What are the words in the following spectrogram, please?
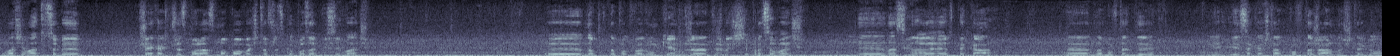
to właśnie warto sobie przejechać przez pola, zmapować to wszystko, pozapisywać. E, No, no pod warunkiem, że też będziecie pracować e, na sygnale RTK, e, no bo wtedy je- jest jakaś tam powtarzalność tego,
